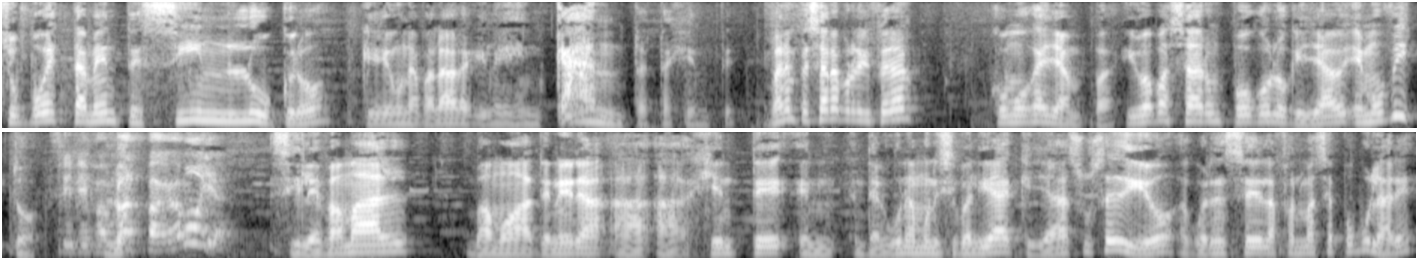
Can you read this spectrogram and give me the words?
supuestamente sin lucro, que es una palabra que les encanta a esta gente. Van a empezar a proliferar como gallampa y va a pasar un poco lo que ya hemos visto Si les va mal, pagamoya. si les va mal, vamos a tener a, a- a gente en, de algunas municipalidades que ya ha sucedido, acuérdense de las farmacias populares,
